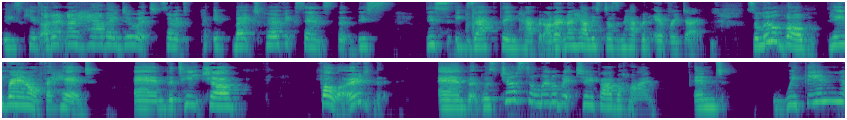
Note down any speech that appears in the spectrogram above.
these kids. I don't know how they do it. So it's, it makes perfect sense that this this exact thing happened. I don't know how this doesn't happen every day. So little Bob, he ran off ahead, and the teacher followed, and but was just a little bit too far behind. And within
